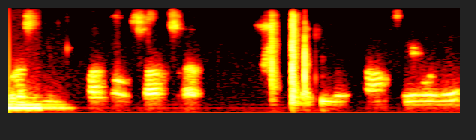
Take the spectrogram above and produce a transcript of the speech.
थोड़ा सा साफ़ साफ़। काम से हो जाए।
